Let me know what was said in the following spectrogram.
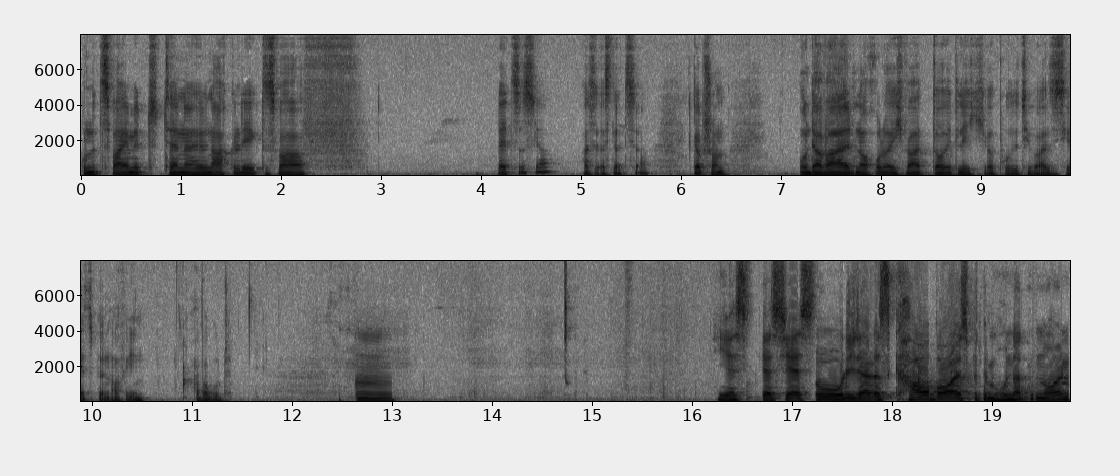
Runde 2 mit Tannehill nachgelegt. Das war letztes Jahr? Was erst letztes Jahr? Ich glaube schon. Und da war halt noch, oder ich war deutlich positiver, als ich jetzt bin auf ihn. Aber gut. Mm. Yes, yes, yes. So, die Dallas Cowboys mit dem 109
